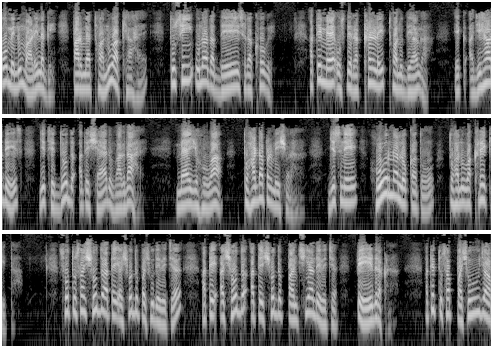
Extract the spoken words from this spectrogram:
ਉਹ ਮੈਨੂੰ ਮਾੜੇ ਲੱਗੇ। ਪਰ ਮੈਂ ਤੁਹਾਨੂੰ ਆਖਿਆ ਹੈ ਤੁਸੀਂ ਉਹਨਾਂ ਦਾ ਦੇਸ਼ ਰੱਖੋਗੇ ਅਤੇ ਮੈਂ ਉਸ ਦੇ ਰੱਖਣ ਲਈ ਤੁਹਾਨੂੰ ਦਿਆਂਗਾ। ਇੱਕ ਅਜਿਹਾ ਦੇਸ਼ ਜਿੱਥੇ ਦੁੱਧ ਅਤੇ ਸ਼ਹਿਦ ਵਗਦਾ ਹੈ। ਮੈਂ ਯਹੋਵਾ, ਤੁਹਾਡਾ ਪਰਮੇਸ਼ਵਰ ਹਾਂ ਜਿਸ ਨੇ ਹੋਰਨਾਂ ਲੋਕਾਂ ਤੋਂ ਤੁਹਾਨੂੰ ਵੱਖਰੇ ਕੀਤਾ। ਸੋ ਤੁਸੀਂ ਸ਼ੁੱਧ ਅਤੇ ਅਸ਼ੁੱਧ ਪਸ਼ੂ ਦੇ ਵਿੱਚ ਅਤੇ ਅਸ਼ੁੱਧ ਅਤੇ ਸ਼ੁੱਧ ਪੰਛੀਆਂ ਦੇ ਵਿੱਚ ਭੇਦ ਰੱਖਣਾ ਅਤੇ ਤੁਸੀਂ ਪਸ਼ੂ ਜਾਂ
